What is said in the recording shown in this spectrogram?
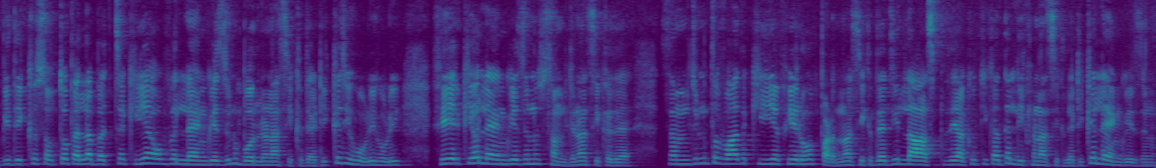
ਵੀ ਦੇਖੋ ਸਭ ਤੋਂ ਪਹਿਲਾਂ ਬੱਚਾ ਕੀ ਹੈ ਉਹ ਲੈਂਗੁਏਜ ਨੂੰ ਬੋਲਣਾ ਸਿੱਖਦਾ ਹੈ, ਠੀਕ ਹੈ ਜੀ? ਹੌਲੀ ਹੌਲੀ ਫਿਰ ਕੀ ਉਹ ਲੈਂਗੁਏਜ ਨੂੰ ਸਮਝਣਾ ਸਿੱਖਦਾ ਹੈ। ਸਮਝਣ ਤੋਂ ਬਾਅਦ ਕੀ ਹੈ ਫਿਰ ਉਹ ਪੜ੍ਹਨਾ ਸਿੱਖਦਾ ਜੀ। ਲਾਸਟ ਤੇ ਆ ਕੇ ਕੀ ਕਰਦਾ, ਲਿਖਣਾ ਸਿੱਖਦਾ ਠੀਕ ਹੈ? ਲੈਂਗੁਏਜ ਨੂੰ।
